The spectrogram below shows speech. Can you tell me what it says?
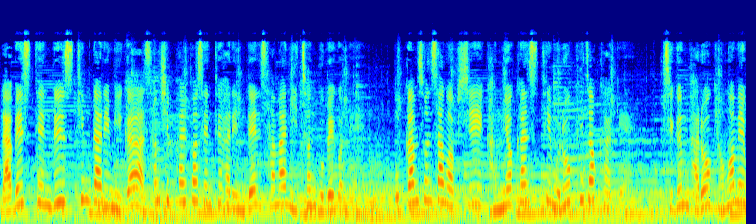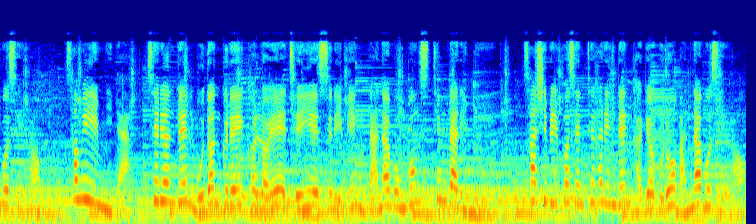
라베 스탠드 스팀 다리미가 38% 할인된 42,900원에 옷감 손상 없이 강력한 스팀으로 쾌적하게 지금 바로 경험해보세요. 3위입니다. 세련된 모던 그레이 컬러의 JS 리빙 나나봉봉 스팀 다리미 41% 할인된 가격으로 만나보세요.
